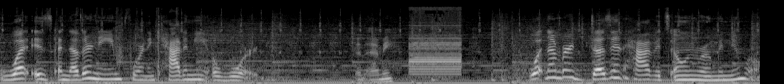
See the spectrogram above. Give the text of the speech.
What is another name for an Academy Award? An Emmy. What number doesn't have its own Roman numeral?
